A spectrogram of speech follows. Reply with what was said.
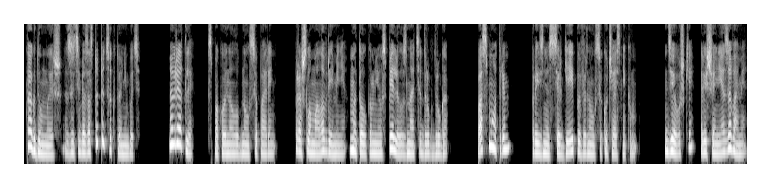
Как думаешь, за тебя заступится кто-нибудь? Вряд ли, — спокойно улыбнулся парень. Прошло мало времени, мы толком не успели узнать друг друга. «Посмотрим», — произнес Сергей и повернулся к участникам. «Девушки, решение за вами.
